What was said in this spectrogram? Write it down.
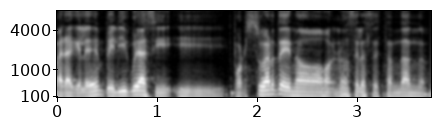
para que le den películas y, por suerte no, se las están dando.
